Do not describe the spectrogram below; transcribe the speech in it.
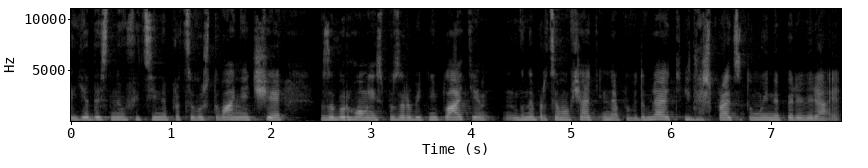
є десь неофіційне працевлаштування чи заборгованість по заробітній платі, вони про це мовчать і не повідомляють, і держпраці тому і не перевіряє.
